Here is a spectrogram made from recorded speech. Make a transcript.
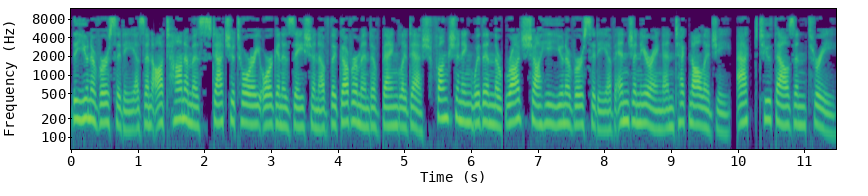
The university is an autonomous statutory organization of the Government of Bangladesh functioning within the Rajshahi University of Engineering and Technology, Act 2003.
